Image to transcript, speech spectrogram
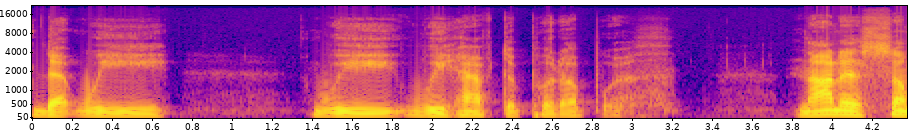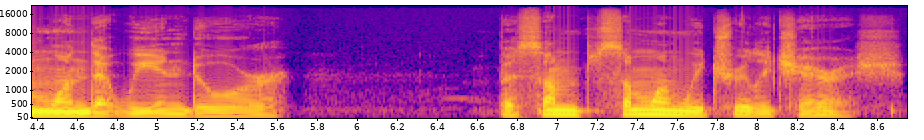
that we we we have to put up with, not as someone that we endure, but some someone we truly cherish.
